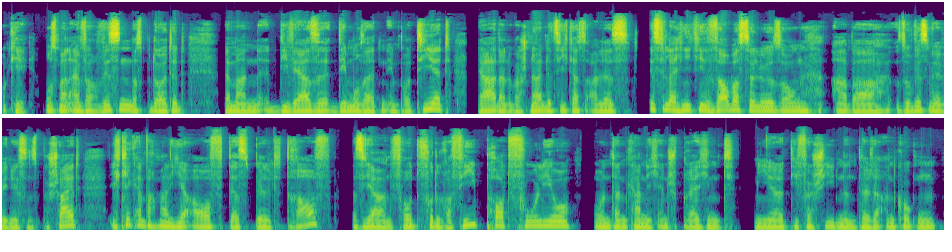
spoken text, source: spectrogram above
Okay, muss man einfach wissen. Das bedeutet, wenn man diverse Demo-Seiten importiert, ja, dann überschneidet sich das alles. Ist vielleicht nicht die sauberste Lösung, aber so wissen wir wenigstens Bescheid. Ich klicke einfach mal hier auf das Bild drauf. Das ist ja ein Fotografie-Portfolio und dann kann ich entsprechend mir die verschiedenen Bilder angucken.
